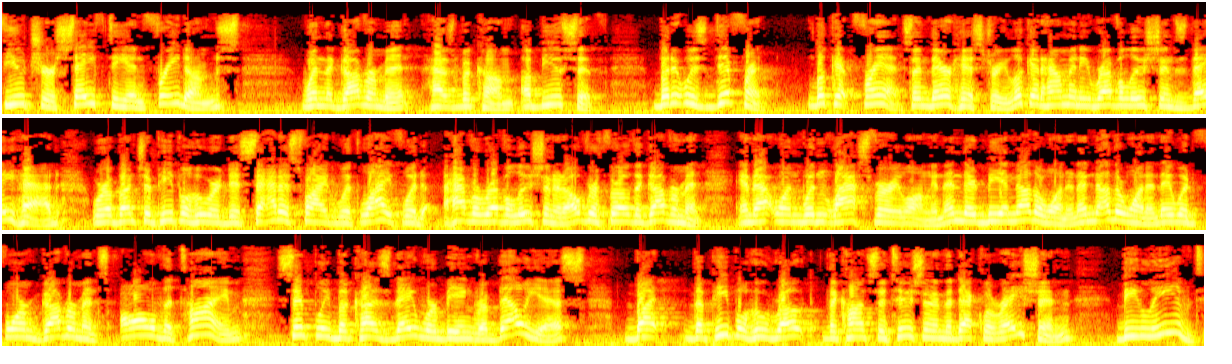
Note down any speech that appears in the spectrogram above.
future safety and freedoms when the government has become abusive. But it was different. Look at France and their history. Look at how many revolutions they had, where a bunch of people who were dissatisfied with life would have a revolution and overthrow the government, and that one wouldn't last very long. And then there'd be another one and another one, and they would form governments all the time simply because they were being rebellious. But the people who wrote the Constitution and the Declaration believed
